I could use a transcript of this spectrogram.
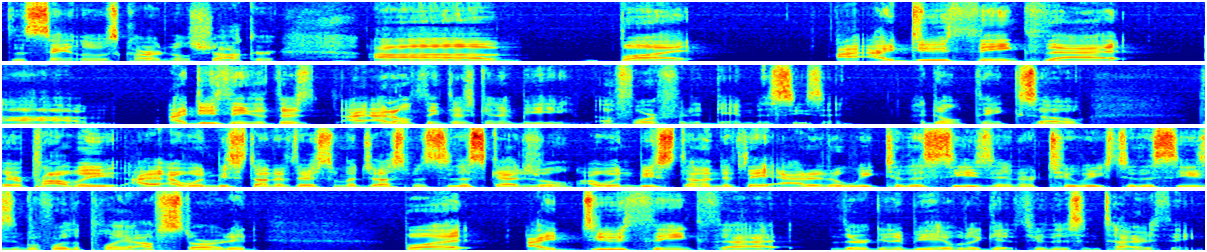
the St. Louis Cardinals. Shocker. Um, but I, I, do think that um, I do think that there's. I, I don't think there's going to be a forfeited game this season. I don't think so. They're probably. I, I, wouldn't be stunned if there's some adjustments to the schedule. I wouldn't be stunned if they added a week to the season or two weeks to the season before the playoffs started. But I do think that they're going to be able to get through this entire thing.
